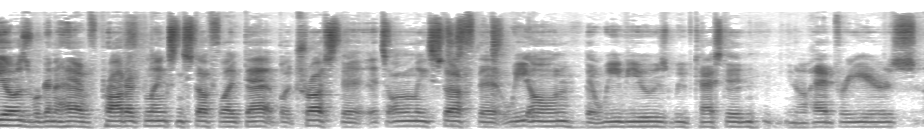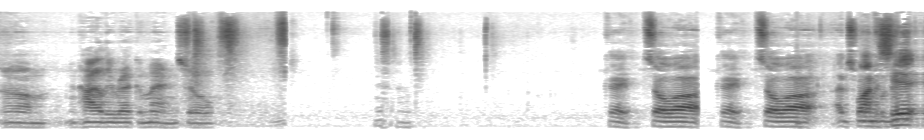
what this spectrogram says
videos we're gonna have product links and stuff like that but trust that it's only stuff that we own that we've used we've tested you know had for years um, and highly recommend so okay so uh okay so uh i just wanted to say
